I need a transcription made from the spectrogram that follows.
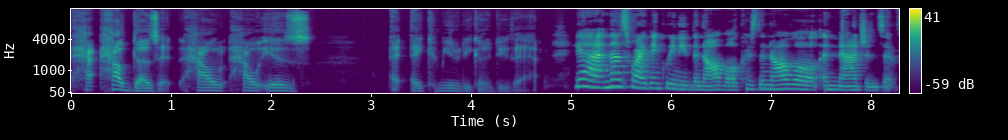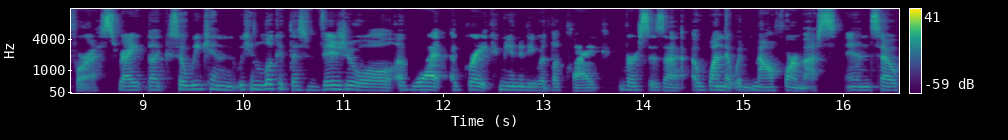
how, how does it how how is a, community going to do that Yeah, and that's why I think we need the novel because the novel imagines it for us, right? Like so we can we can look at this visual of what a great community would look like versus a, a one that would malform us. And so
